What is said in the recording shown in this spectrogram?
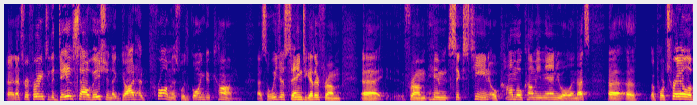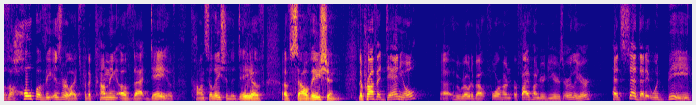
Uh, that's referring to the day of salvation that God had promised was going to come. Uh, so we just sang together from, uh, from hymn 16, O come, O come, Emmanuel. And that's uh, a, a portrayal of the hope of the Israelites for the coming of that day of consolation, the day of, of salvation. The prophet Daniel uh, who wrote about 400 or 500 years earlier, had said that it would be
